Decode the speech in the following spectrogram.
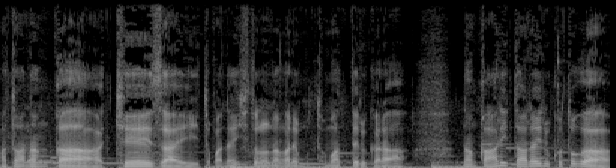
あとはなんか、経済とかね、人の流れも止まってるから、なんかありとあらゆることが、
